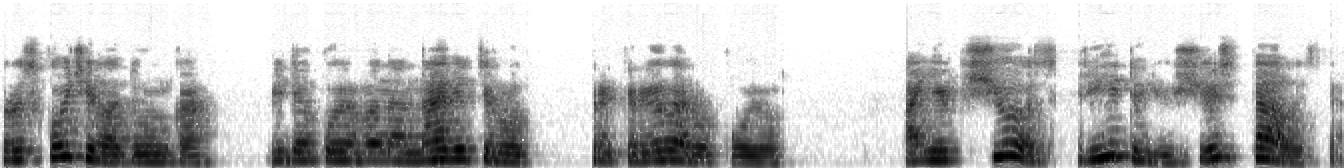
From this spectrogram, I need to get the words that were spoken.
проскочила думка, від якої вона навіть рот прикрила рукою. А якщо з Фрідою щось сталося?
